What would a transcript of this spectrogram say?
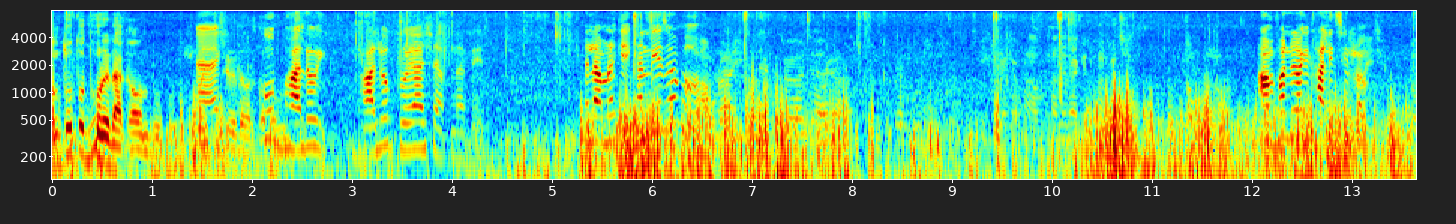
অন্তত ধরে রাখা অন্তত ছেড়ে দেওয়ার খুব ভালোই ভালো প্রয়াস আপনাদের। তাহলে আমরা কি এখান দিয়ে যাব? আমরা আমফানের আগে খালি ছিল? খালি ছিল। তো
